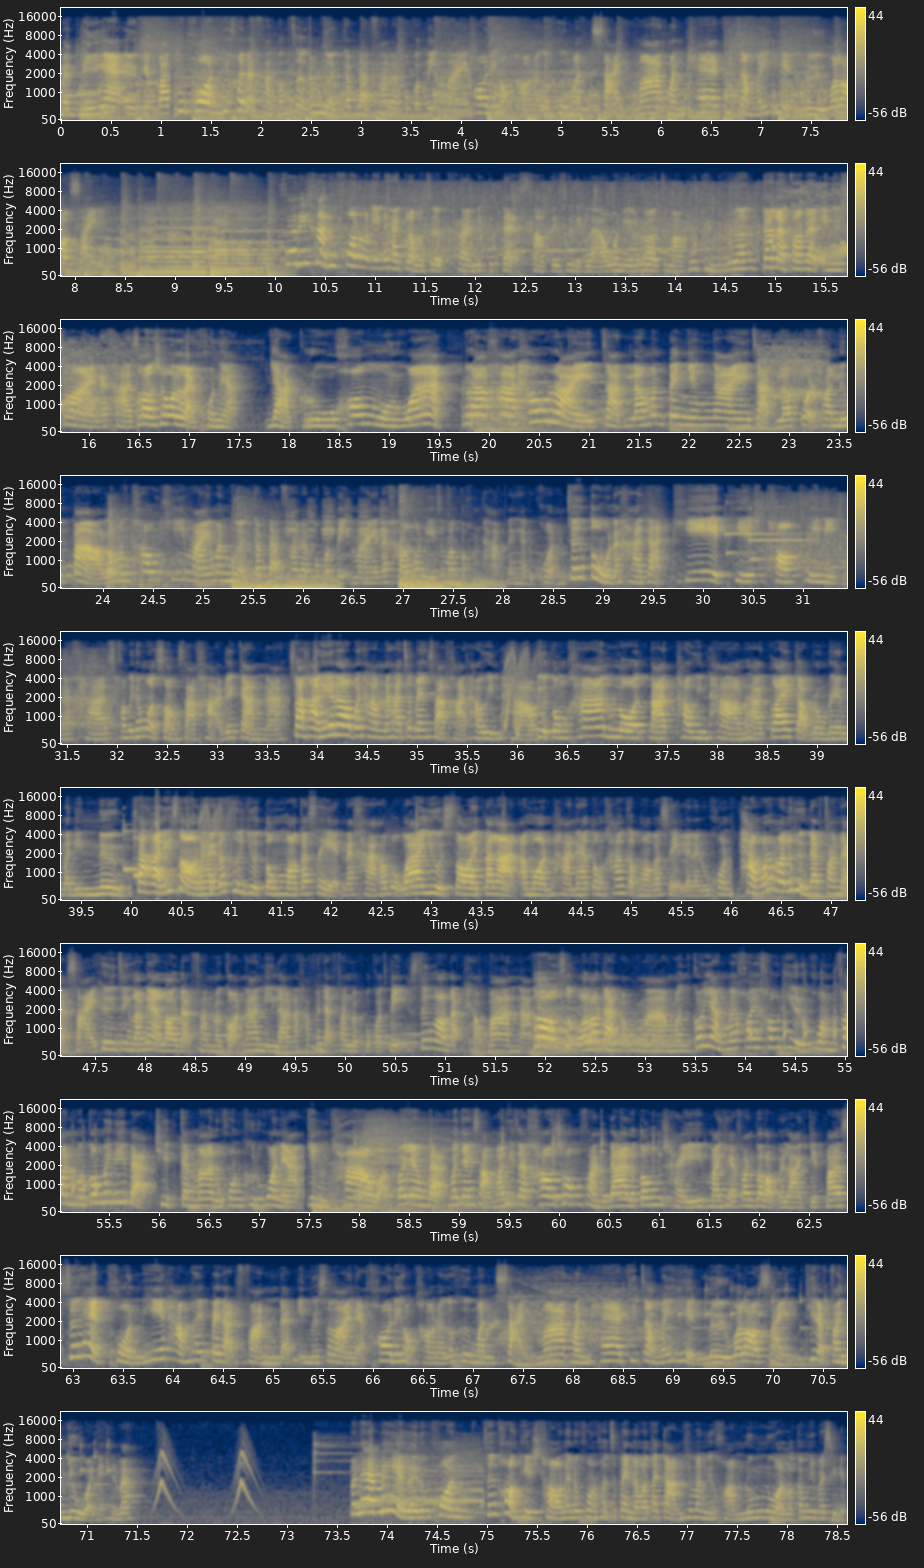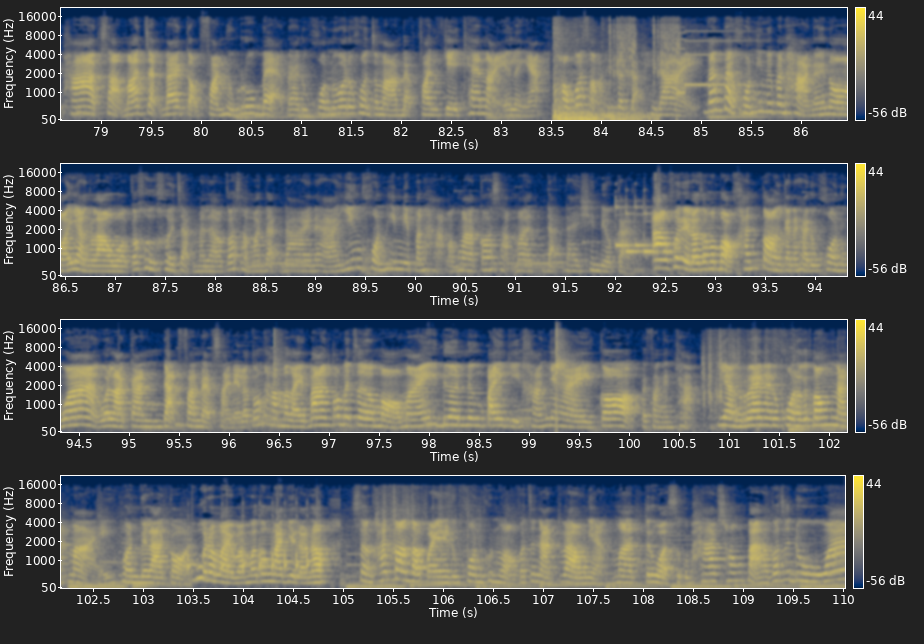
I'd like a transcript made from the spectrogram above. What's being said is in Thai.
แบบนี้ไงเออเก็ตปะทุกคนที่เคยดัดฟันต้องเจอกันเหมือนกับดัดฟันแบบปกติไหมข้อดีของเขานะก็คือมันใสมากมันแทบที่จะไม่เห็นเลยว่าเราใส่สวัสดีค่ะทุกคนวันนี้นะคะกลับมาเจอใครไม่ติดแต่สาวเต็มอีกแล้ว วันนี้เราจะมาพูดถึงเรื่องการดัดฟันแบบ Invisalign นะคะ เราเชื่อว่าหลายคนเนี่ยอยากรู้ข้อมูลว่า ราคาเท่าไหร่จัดแล้วมันเป็นยังไงจัดแล้วปวดฟันหรือเปล่า แล้วมันเข้าที่ไหมมันเหมือนกับดัดฟันแบบปกติไหมนะคะ วันนี้จะมาตอบค ถามกันค่ะทุกคน ซึ่งตู่นะคะดัดที่ Peach Talk Clinic นะคะเขามีทั้งหมด 2 สาขาด้วยกันนะ สาขาที่เราไปทำนะคะ จะเป็นสาขาทาวินทาวน์อยู่ตรงข้ามโลตัสทาวินทาวน์นะคะ ใกล้กับโรงเรียนบดินทร์หนึ่งสาขาที่2นะคะก็คืออยู่ตรงมอเกษตรนะคะเขาบอกว่าอยู่ซอยตลาดอมรพันธ์นะคะตรงข้ามกับมอเกษตรเลยนะทุกคนถามว่าทำไมเราถึงดัดฟันแบบใสคือจริงๆแล้วเนี่ยเราดัดฟันมาก่อนหน้านี้แล้วนะคะเป็นดัดฟันแบบปกติ ซึ่งเราดัดแถวบ้านนะเราสึกว่าเราดัดออกมา มันก็ยังไม่ค่อยเข้าที่ทุกคนฟันมันก็ไม่ได้แบบชิดกันมากทุกคนคือทุกวันเนี้ยกินข้าวอะ ก็ยังแบบมันยังสามารถที่จะเข้าช่องฟันได้ แล้วต้องใช้ไม้แคะฟันตลอดเวลาเก็ตป่ะซึ่งเหตุผลที่ทำให้ไปดัดฟันแบบ Invisalign เนี่ยข้อดีของเขานะก็คือมันใสมากมันแทบที่จะไม่เห็นเลยว่าเราใส่ที่ดัดฟันอยู่อะเนี่ยเห็นปะมันแทบไม่เห็นเลยทุกคน ซึ่งของ Teach Talk เนี่ยทุกคนเขาจะเป็นนวัตกรรมที่มันมีความนุ่มนวลแล้วก็มีประสิทธิภาพ สามารถจัดได้กับฟันทุกรูปแบบนะคะทุกคน ไม่ว่าทุกคนจะมาแบบฟันเกย์แค่ไหนอะไรเงี้ยเขาก็สามารถที่จะจัด ให้ได้ ตั้งแต่คนที่มีปัญหาน้อยๆ อย่างเราอะก็คือเคยจัดมาแล้วก็สามารถดัดได้นะคะ ยิ่งคนที่มีปัญหามากๆ ก็สามารถดัดได้เช่นเดียวกันเอาคนเดี๋ยวเราจะมาบอกขั้นตอนกันนะคะทุกคนว่าเวลาการดัดฟันแบบใสเนี่ยเราต้องทำอะไรบ้างต้องไปเจอหมอไหมเดือนหนึ่งไปกี่ครั้งยังไง ก็ไปฟังกันค่ะ อย่างแรกนะทุกคนเราก็ต้องนัดหมายวันเวลาก่อนพูดเอาไว้ว่าไมันต้องนัดอยู่แล้วเนาะส่วนขั้นตอนต่อไปเนี่ยทุกคนคุณหมอก็จะนัดเราเนี่ยมาตรวจสุขภาพช่องปากเขาก็จะดูว่า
